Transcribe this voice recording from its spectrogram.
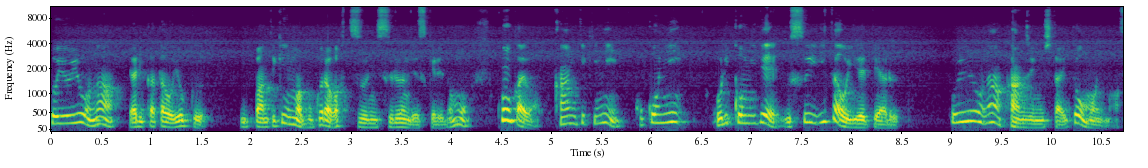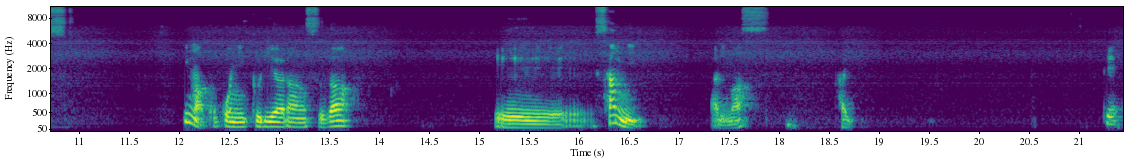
というようなやり方をよく一般的にまあ僕らは普通にするんですけれども、今回は簡易的にここに折り込みで薄い板を入れてやるというような感じにしたいと思います。今ここにクリアランスが、えー、3ミリあります。はい。で、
